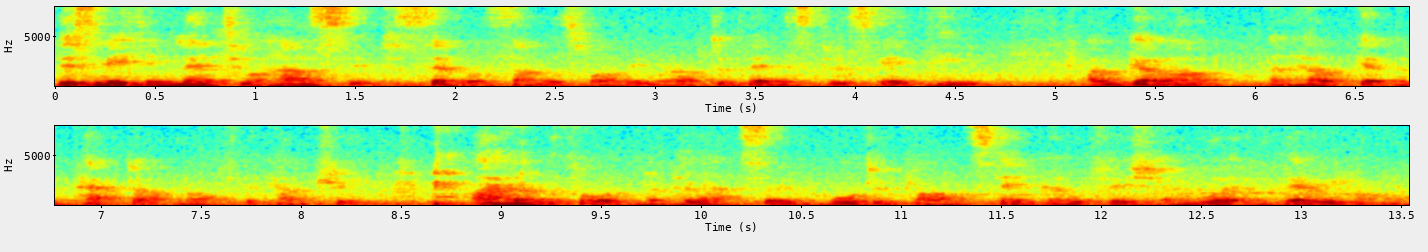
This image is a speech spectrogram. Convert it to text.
this meeting led to a house sit for several summers while we were out of Venice to escape heat. I would go out and help get them packed up and off the country. I held the fort in the palazzo, watered plants, fed goldfish, and worked very hard.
